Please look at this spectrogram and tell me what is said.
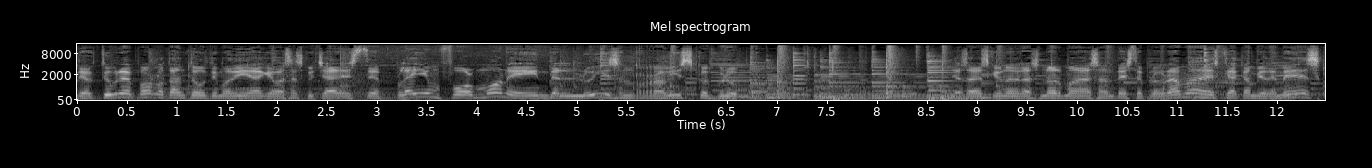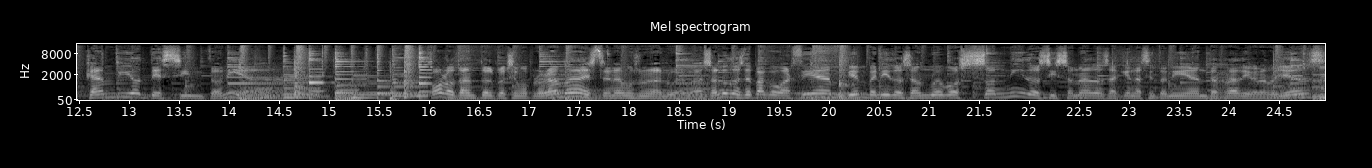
de octubre, por lo tanto, último día que vas a escuchar este Playing for Money del Luis Robisco Group. Ya sabes que una de las normas ante este programa es que a cambio de mes, cambio de sintonía. Por lo tanto, el próximo programa estrenamos una nueva. Saludos de Paco García, bienvenidos a un nuevo Sonidos y Sonados aquí en la sintonía de Radio Granollers.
